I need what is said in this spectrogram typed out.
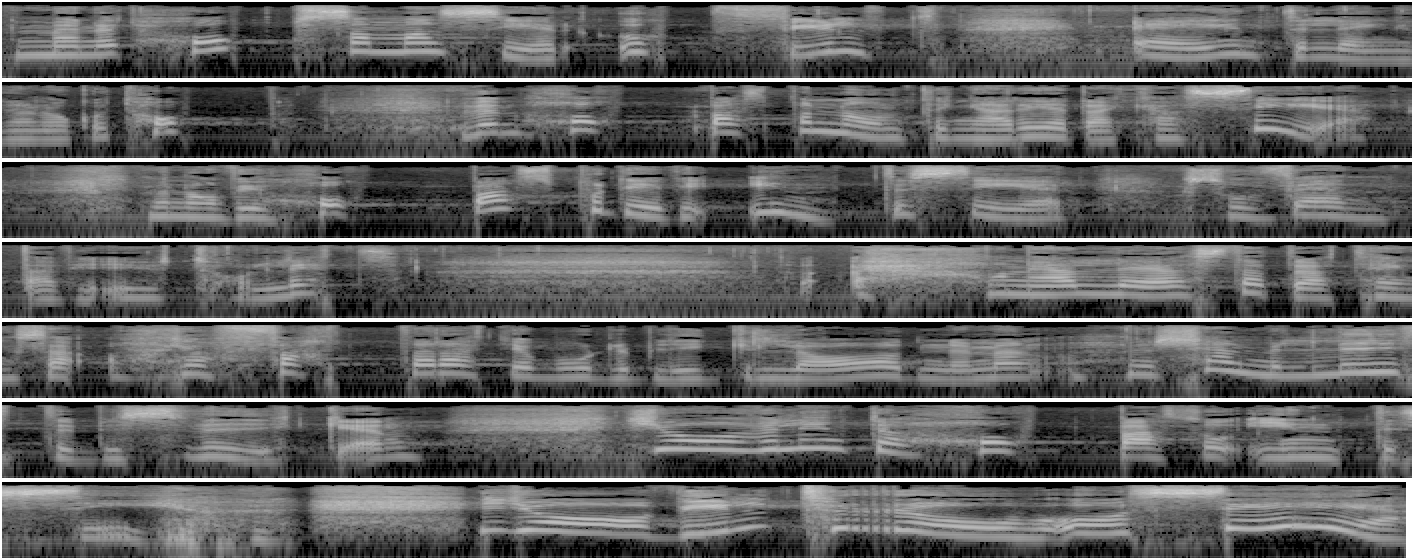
men ett hopp som man ser uppfyllt är inte längre något hopp. Vem hoppas på någonting han redan kan se? Men om vi hoppas hoppas på det vi inte ser så väntar vi uthålligt. Och när jag läst detta har jag tänkt så här, jag fattar att jag borde bli glad nu men jag känner mig lite besviken. Jag vill inte hoppas och inte se. Jag vill tro och se.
